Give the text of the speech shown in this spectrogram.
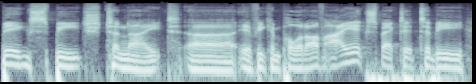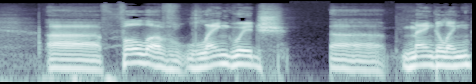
big speech tonight, uh, if he can pull it off. I expect it to be uh, full of language uh, mangling.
